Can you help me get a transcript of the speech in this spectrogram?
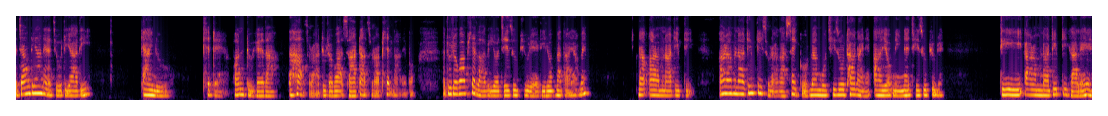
အကြောင်းတရားနဲ့အကျိုးတရားဒီပြိုင်တူဖြစ်တယ် one together သဟဆိုတာအတူတကွဇာတဆိုတာဖြစ်လာတယ်ပေါ့အတူတကွဖြစ်လာပြီးတော့ခြေစုပြုတယ်ဒီလိုမှတ်သားရမယ်နောက်အာရမဏတိပတိအာရမဏတိပတိဆိုတာကစိတ်ကိုလွှမ်းမိုးကြီးစိုးထားနိုင်တဲ့အာယုန်အနေနဲ့ခြေစုပြုတယ်ဒီအာရမဏတိပတိကလည်း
